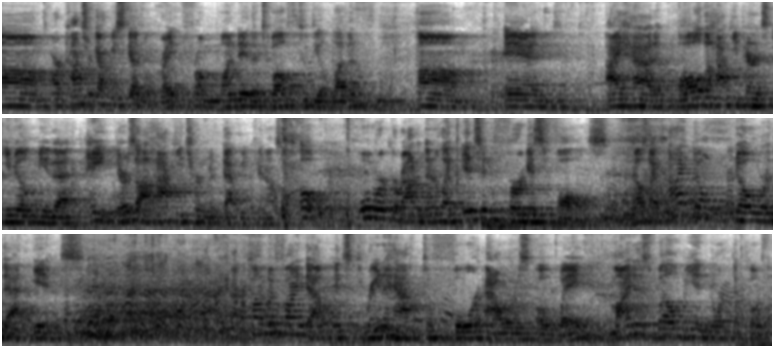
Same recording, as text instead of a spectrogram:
um, our concert got rescheduled, right, from Monday the 12th to the 11th. Um, and I had all the hockey parents emailed me that, hey, there's a hockey tournament that weekend. I was like, oh, we'll work around it. And they're like, it's in Fergus Falls. And I was like, I don't know where that is. Come to find out, it's three and a half to four hours away. Might as well be in North Dakota.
